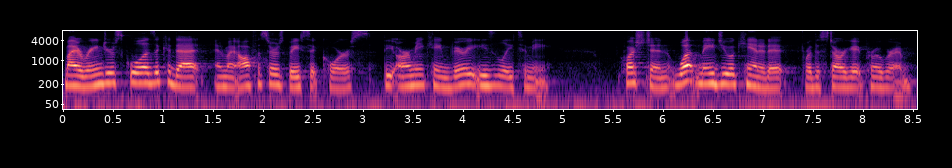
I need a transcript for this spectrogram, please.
my Ranger School as a cadet, and my officer's basic course. The Army came very easily to me. Question What made you a candidate for the Stargate program?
